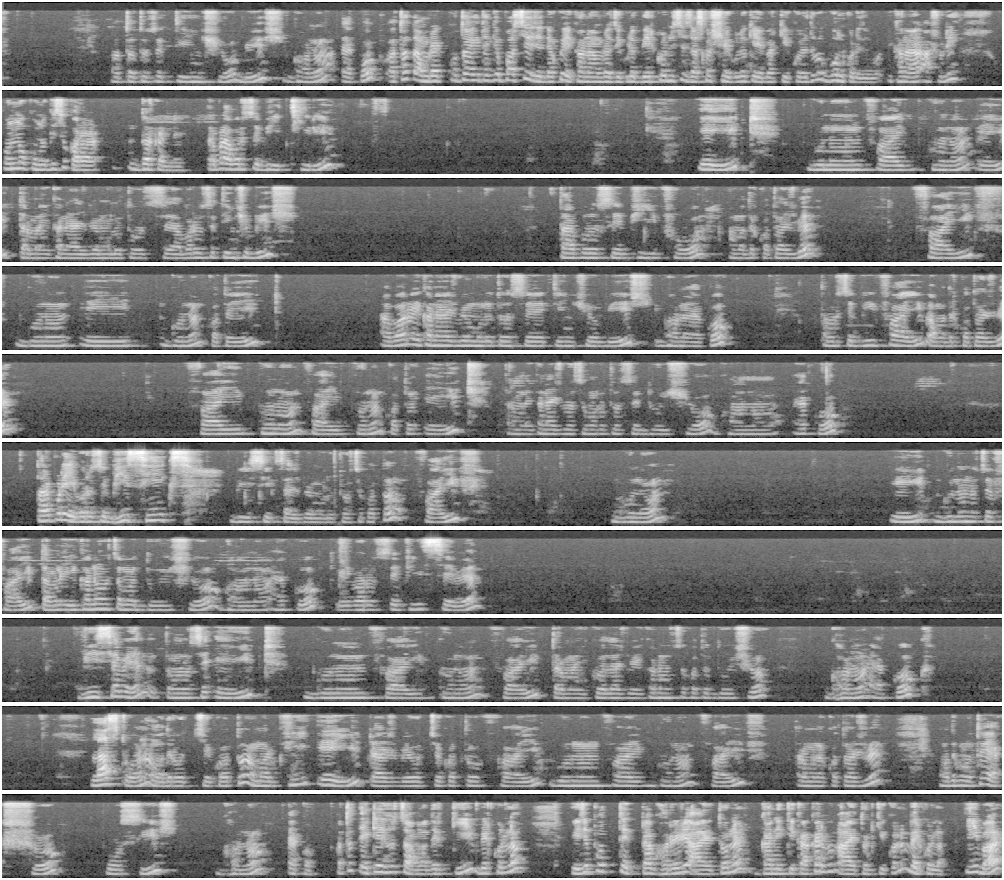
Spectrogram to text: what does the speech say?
অর্থাৎ হচ্ছে তিনশো বিশ ঘন একক। অর্থাৎ আমরা কোথায় থেকে পাচ্ছি? যে দেখো, এখানে আমরা যেগুলো বের করে নিচ্ছি জাস্ট সেগুলোকে এবার কি করে দেবো? গুণ করে দেবো। এখানে আসলে অন্য কোনো কিছু করার দরকার নেই। তারপর আবার হচ্ছে ভি থ্রি এইট গুণন ফাইভ গুণন এইট তার মানে এখানে আসবে মূলত হচ্ছে আবার হচ্ছে তিনশো বিশ। তারপর হচ্ছে ভি ফোর আমাদের কত আসবে? ফাইভ গুণন এইট গুণন কত এইট আবার এখানে আসবে মূলত হচ্ছে তিনশো বিশ ঘন একক। তারপর হচ্ছে ভি ফাইভ আমাদের কত আসবে? ফাইভ গুণন ফাইভ গুণন কত এইট মানে এখানে আসবে হচ্ছে মূলত হচ্ছে দুইশো ঘন একক। তারপরে এবার হচ্ছে ভি সিক্স ভি সিক্স আসবে মূলত হচ্ছে কত? ফাইভ গুণন এইট গুণন হচ্ছে ফাইভ তার মানে এখানে হচ্ছে আমার দুইশো ঘন একক। এবার হচ্ছে ভি সেভেন ভি সেভেন তোমার হচ্ছে এইট গুণন ফাইভ গুণন ফাইভ, তার মানে ইকুয়াল আসবে এখানে হচ্ছে কত? দুইশো ঘন একক। লাস্ট ওয়ান আমাদের হচ্ছে কত? আমার ভি এইট আসবে হচ্ছে কত? ফাইভ গুণন ফাইভ গুণন ফাইভ তার মানে কত আসবে? আমাদের মতো একশো পঁচিশ ঘন একক। অর্থাৎ এটাই হচ্ছে আমাদের কি? বের করলাম। এই যে প্রত্যেকটা ঘরের আয়তনের গাণিতিক আকার এবং আয়তন কি করলাম? বের করলাম। এইবার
